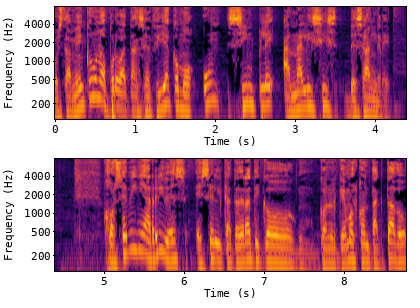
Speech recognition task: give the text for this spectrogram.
Pues también con una prueba tan sencilla como un simple análisis de sangre. José Viña Rives es el catedrático con el que hemos contactado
